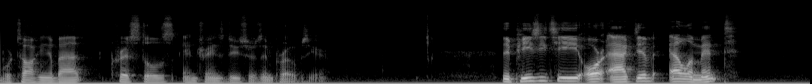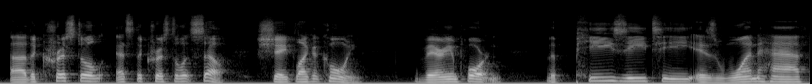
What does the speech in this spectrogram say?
we're talking about crystals and transducers and probes here. The PZT or active element, uh, the crystal, that's the crystal itself, shaped like a coin. Very important. The PZT is one half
